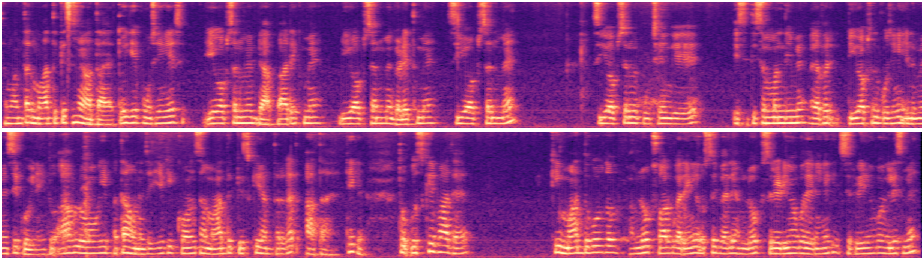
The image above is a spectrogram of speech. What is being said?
समांतर माध्य किसमें आता है? तो ये पूछेंगे ए ऑप्शन में व्यापारिक में, बी ऑप्शन में गणित में, सी ऑप्शन में, सी ऑप्शन में पूछेंगे स्थिति संबंधी में, या फिर डी ऑप्शन पूछेंगे इनमें से कोई नहीं। तो आप लोगों को ये पता होना चाहिए कि कौन सा माध्य किसके अंतर्गत आता है, ठीक है? तो उसके बाद है कि माध्य को तो हम लोग सॉल्व करेंगे, उससे पहले हम लोग श्रेणियों को देखेंगे कि श्रेणियों को इंग्लिश में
